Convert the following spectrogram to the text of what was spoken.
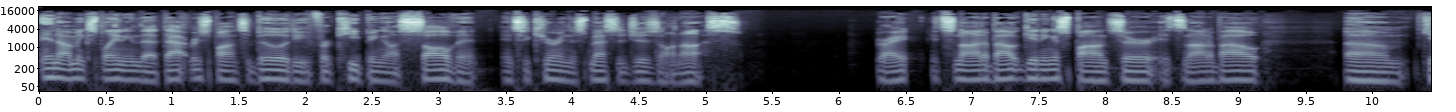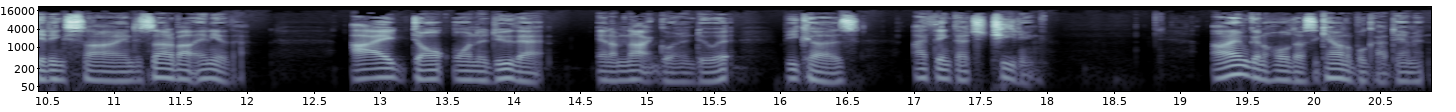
and I'm explaining that that responsibility for keeping us solvent and securing this message is on us. Right? It's not about getting a sponsor. It's not about um, getting signed. It's not about any of that. I don't want to do that, and I'm not going to do it because I think that's cheating. I'm going to hold us accountable, goddammit.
